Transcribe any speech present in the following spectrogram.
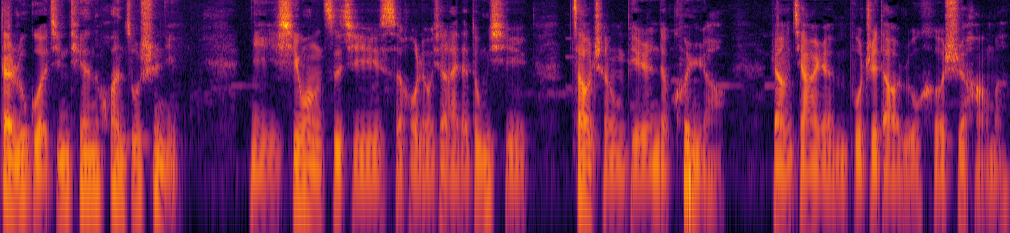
但如果今天换作是你，你希望自己死后留下来的东西造成别人的困扰，让家人不知道如何是好吗？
